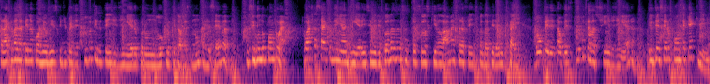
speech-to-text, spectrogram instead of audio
será que vale a pena correr o risco de perder tudo que tu tem de dinheiro por um lucro que talvez tu nunca receba? O segundo ponto é, Tu acha certo ganhar dinheiro em cima de todas essas pessoas que lá mais pra frente, quando a pirâmide cair, vão perder talvez tudo que elas tinham de dinheiro? E o terceiro ponto é que é crime.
